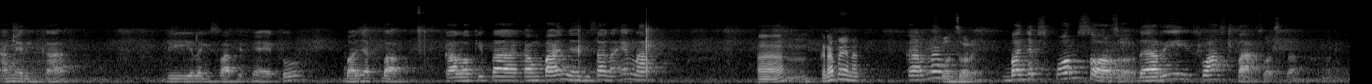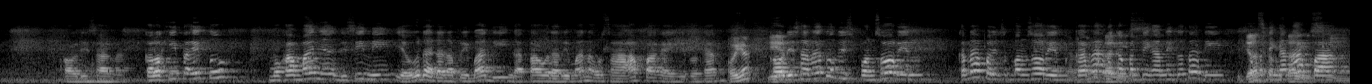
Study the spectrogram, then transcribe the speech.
Amerika di legislatifnya itu banyak bang kalau kita kampanye di sana enak. Ah, Hmm. kenapa enak? Karena sponsor ya? banyak sponsor, Sponsor. dari swasta. Swasta. Kalau di sana. Kalau kita itu mau kampanye di sini ya udah dana pribadi nggak tahu dari mana usaha apa kayak gitu kan. Oh ya kalau Iya. di sana tuh disponsorin. Kenapa disponsorin? Karena karena, ada kepentingan itu tadi. Jelas kepentingan kapitalis, apa? nah.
